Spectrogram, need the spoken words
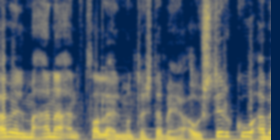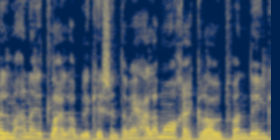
قبل ما أنا أطلع المنتج تبعي أو اشتركوا قبل ما أنا يطلع ال application تبعي على مواقع crowd funding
